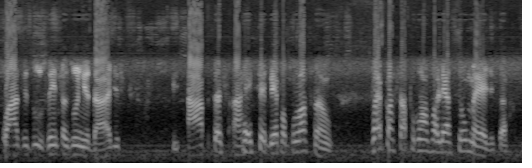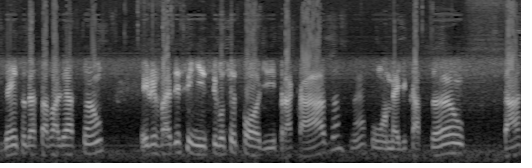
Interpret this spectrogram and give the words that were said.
quase 200 unidades aptas a receber a população. Vai passar por uma avaliação médica. Dentro dessa avaliação, ele vai definir se você pode ir para casa, né, com uma medicação, tá,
